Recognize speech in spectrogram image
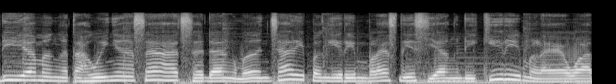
dia mengetahuinya saat sedang mencari pengirim flashdisk yang dikirim lewat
